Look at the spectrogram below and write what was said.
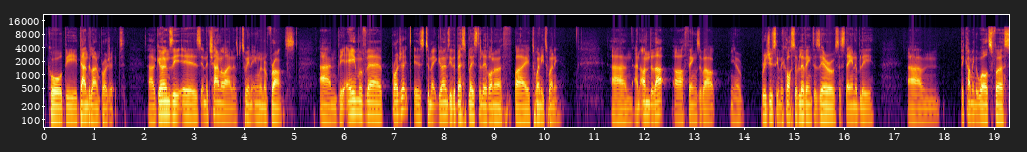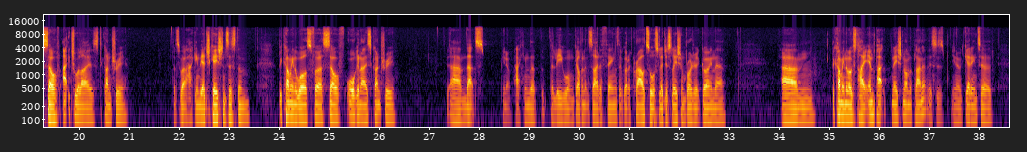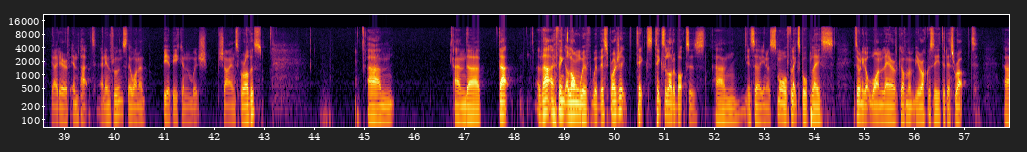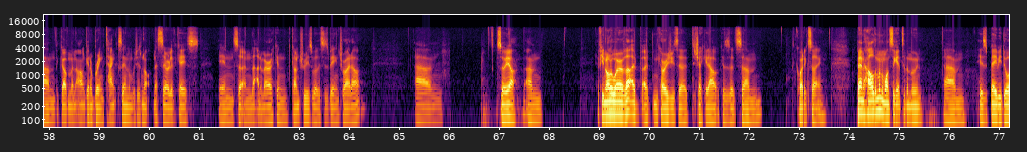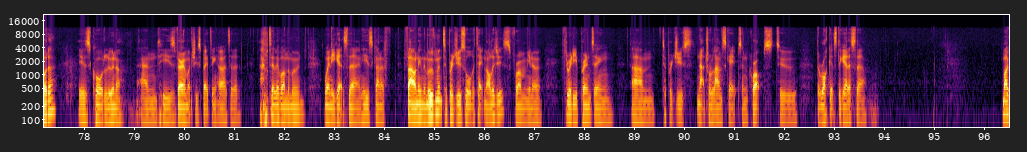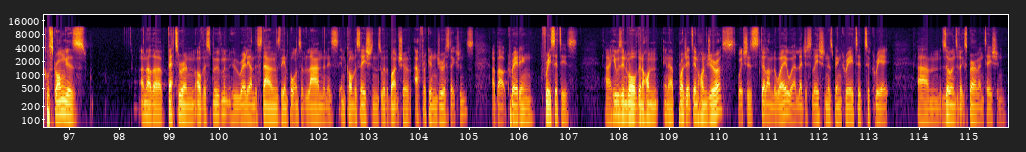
called the Dandelion Project. Uh, Guernsey is in the Channel Islands between England and France. And the aim of their project is to make Guernsey the best place to live on Earth by 2020. Um, and under that are things about you know, reducing the cost of living to zero sustainably, um, becoming the world's first self-actualized country. That's about hacking the education system becoming the world's first self-organized country. Um, that's you know hacking the, the legal and governance side of things. They've got a crowdsourced legislation project going there. Um, becoming the most high impact nation on the planet. This is you know getting to the idea of impact and influence. They want to be a beacon which shines for others. Um, and uh, that that I think, along with with this project, ticks ticks a lot of boxes. Um, it's a you know small, flexible place. It's only got one layer of government bureaucracy to disrupt. Um, the government aren't going to bring tanks in, which is not necessarily the case in certain Latin American countries where this is being tried out. Um, so yeah, um, if you're not aware of that, I'd, I'd encourage you to, to check it out because it's um, quite exciting. Ben Haldeman wants to get to the moon. Um, his baby daughter is called Luna, and he's very much expecting her to to live on the moon when he gets there. And he's kind of founding the movement to produce all the technologies from you know 3D printing um, to produce natural landscapes and crops to the rockets to get us there. Michael Strong is another veteran of this movement who really understands the importance of land and is in conversations with a bunch of African jurisdictions about creating free cities. Uh, he was involved in a, in a, project in Honduras, which is still underway, where legislation has been created to create um, zones of experimentation,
